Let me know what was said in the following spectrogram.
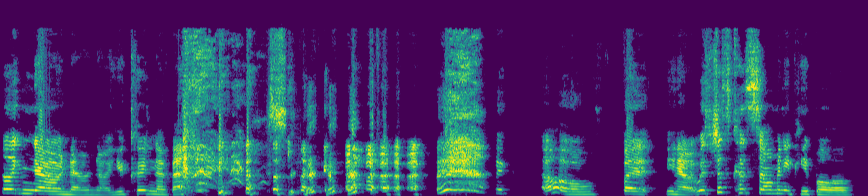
they're like no no no you couldn't have been. Like, oh but you know it was just because so many people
